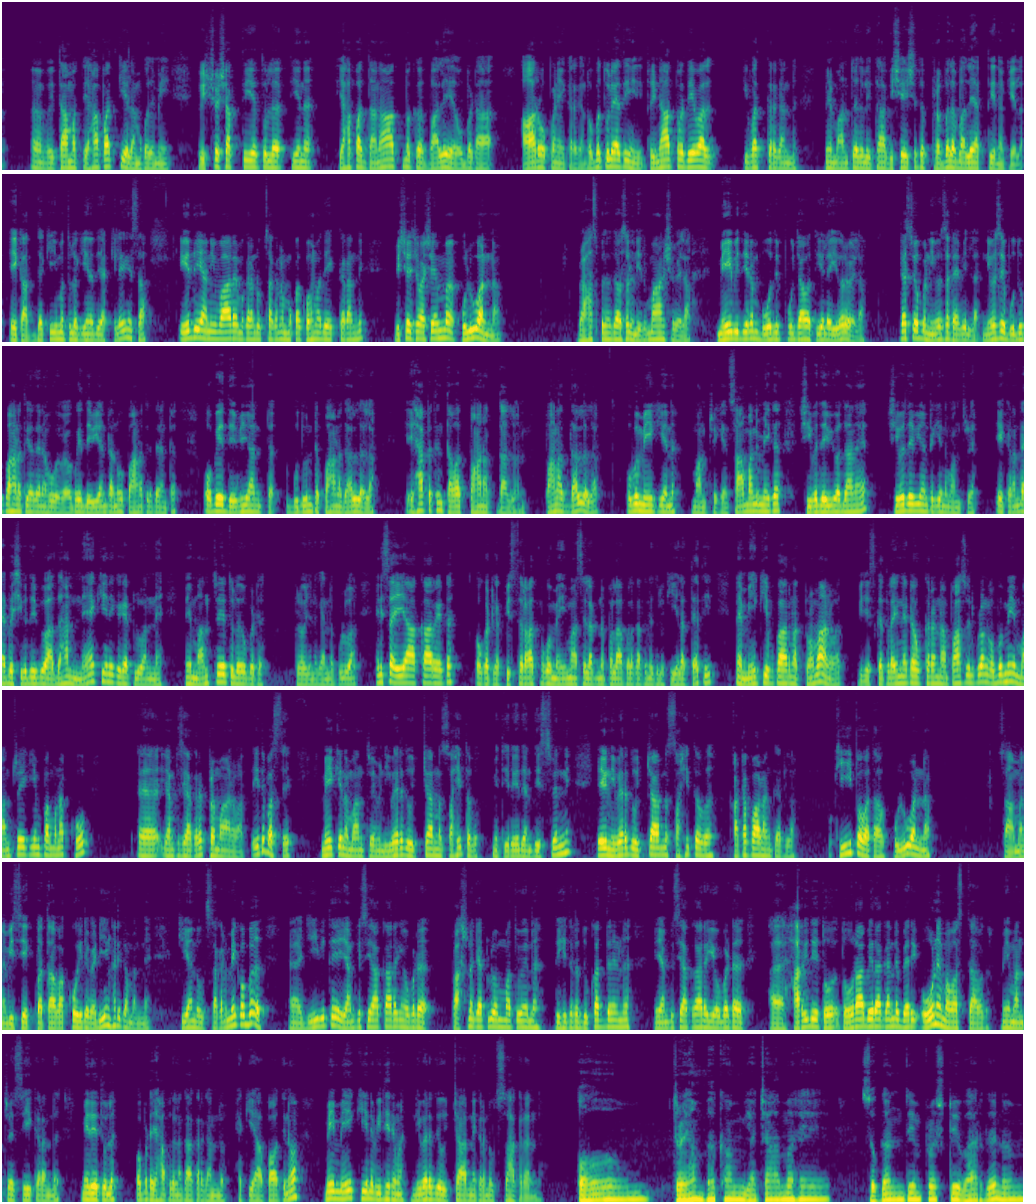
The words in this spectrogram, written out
ඉතාමත් යහපත් කියලා. මොකද මේ විශ්ව ශක්තිය තුල තියෙන යහපත් ධනාත්මක බලය ඔබට ආරෝපණය කරගන්න. ඔබ තුල ඇති ඍණාත්මක දේවල් ඉවත් කරගන්න මේ මන්ත්‍රය තුළ ඉතා විශේෂිත ප්‍රබල බලයක් තියෙන කියලා. ඒක අත්දැකීම තුළ කියන දෙයක් කියලා. නිසා ඒ දේ අනිවාර්යම කරන්න උත්සාහ කරන මොකක් කොහොමද ඒක කරන්නේ? විශේෂ වශයෙන්ම පුළුවන් නම් බ්‍රහස්පති දවසල නිර්මාංශ වෙලා මේ විදිහට බෝධි පූජාව තියලා ඉවර වෙලා ඊට පස්සේ ඔබ නිවසට ඇවිල්ලා නිවසේ බුදු පහන තියෙන තැන හෝ ඔබේ දෙවියන්ට අනුව පහන තියෙන තැනට ඔබේ දෙවියන්ට බුදුන්ට පහන දැල්ලලා එහා පැතින් තවත් පහනක් දැල්වන්න. පහනක් දැල්ලලා ඔබ මේ කියන මන්ත්‍රය සාමාන්‍ය මේක ශිව දෙවියෝ දාන ශිව දෙවියන්ට කියන මන්ත්‍රය ඒ කරන්න ඇබ ශිවදීප අදහන් නෑ කියන එක ගැටලුවන්න මේ මන්ත්‍රය තුළ ඔබට ප්‍රයෝජන ගන්න පුළුවන්. එනිසා ඒ ආකාරයට ඕකටක් විස්තරාත්මක මේ මාස ලග්න පලාපල කතන තුළ කියලත් ඇති. නෑ මේ කියපු කාරණත් ප්‍රමාණවත්. විදෙස්කතලයිනට ඔක් කරන්න පහසුන පුළන් ඔබ මේ මන්ත්‍රයකින් පමණක් හෝ යම්කිසියාකර ප්‍රමාණවත්. ඊට පස්සේ මේ කියන මන්ත්‍රයම නිවැරද උච්චාරණ සහිතව මෙතිරේ දැන් දිස්වෙන්නේ ඒ නිවැරද උච්චාරණ සහිතව කටපාඩන් කරලා කීප වතාව පුළුවන්න සාමාන විසියෙක් වතාවක් හෝ ඊට වැඩියෙන් හරි කමන්න කියන්න උත්සා කරන මේ ඔබ ජීවිතය යම්කිසි ආකාරයෙන් ඔබට ප්‍රශ්න ගැටලුවම් මතුවෙන දිහිතර දුකක්දනෙන යම්කිසි ආකාරය ඔබට හරිදේ තෝරා බේරා ගන්න බැරි ඕනෑම අවස්ථාවක මේ මන්ත්‍රය සී කරන්න මේ දේ තුළ ඔබට යහපත ලඟා කරගන්න හැකියා පවතිනවා මේ මේ කියන විදිරම නිවැරදි උච්චාරණය කරන්න උත්සාහ කරන්න. ඕම් ත්‍රයම්භකම් යජාමහේ සුගන්ධිම් පෘෂ්ටිවර්ධනම්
